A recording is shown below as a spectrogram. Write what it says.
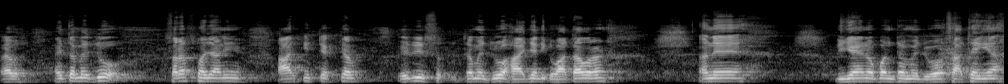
બરાબર? અહીં તમે જુઓ, સરસ મજાની આર્કિટેક્ચર એવી તમે જુઓ હાઇજેનિક વાતાવરણ અને ડિઝાઇનો પણ તમે જુઓ. સાથે અહીંયા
